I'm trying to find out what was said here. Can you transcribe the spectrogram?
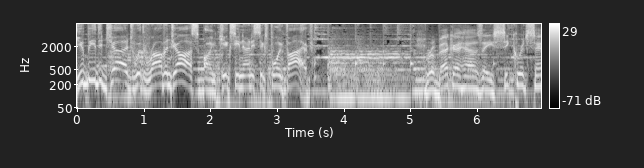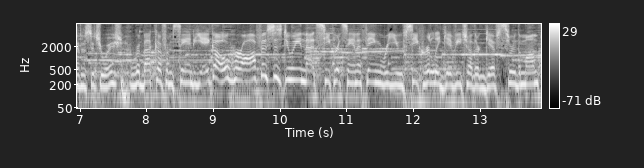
You be the judge with Robin Joss on Kixie 96.5. Rebecca has a Secret Santa situation. Rebecca from San Diego, her office is doing that Secret Santa thing where you secretly give each other gifts through the month.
